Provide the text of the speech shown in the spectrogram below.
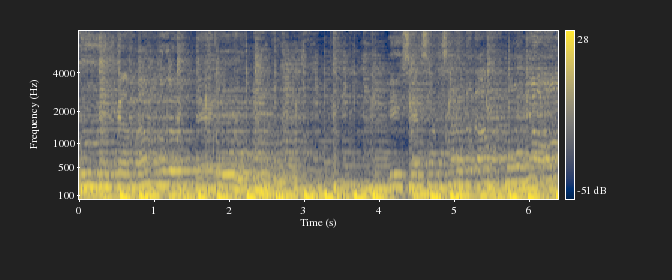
우리가 마음먹은 대로 이 세상 살아가다 보면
